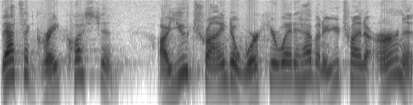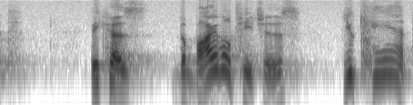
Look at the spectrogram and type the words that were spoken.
That's a great question. Are you trying to work your way to heaven? Are you trying to earn it? Because the Bible teaches you can't.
